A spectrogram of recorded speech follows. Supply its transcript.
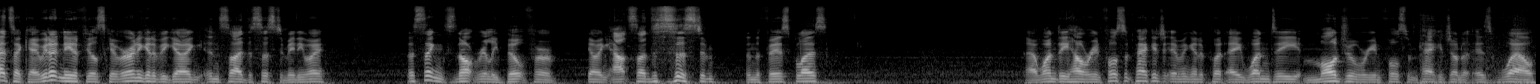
That's okay. We don't need a fuel scoop. We're only going to be going inside the system anyway. This thing's not really built for going outside the system in the first place. A 1D hull reinforcement package, and we're going to put a 1D module reinforcement package on it as well.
